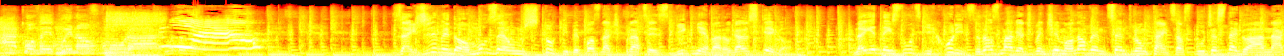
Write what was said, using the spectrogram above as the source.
A głowy płyną w murach. Zajrzymy do Muzeum Sztuki, by poznać pracę Zbigniewa Rogalskiego. Na jednej z łódzkich ulic rozmawiać będziemy o nowym Centrum Tańca Współczesnego, a na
